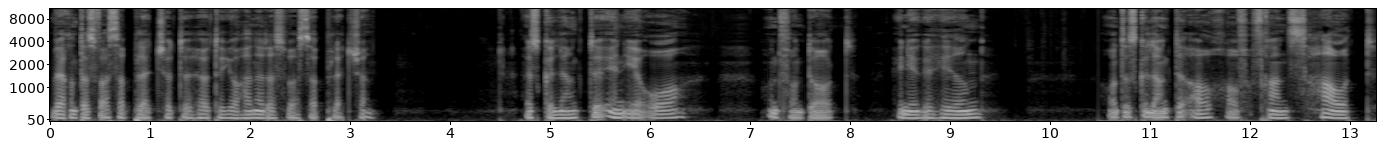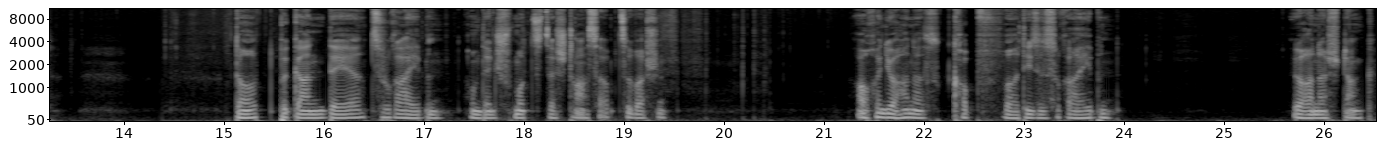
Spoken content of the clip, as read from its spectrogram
Während das Wasser plätscherte, hörte Johanna das Wasser plätschern. Es gelangte in ihr Ohr und von dort in ihr Gehirn, und es gelangte auch auf Franz Haut. Dort begann der zu reiben, um den Schmutz der Straße abzuwaschen. Auch in Johannas Kopf war dieses Reiben. Johanna stank.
